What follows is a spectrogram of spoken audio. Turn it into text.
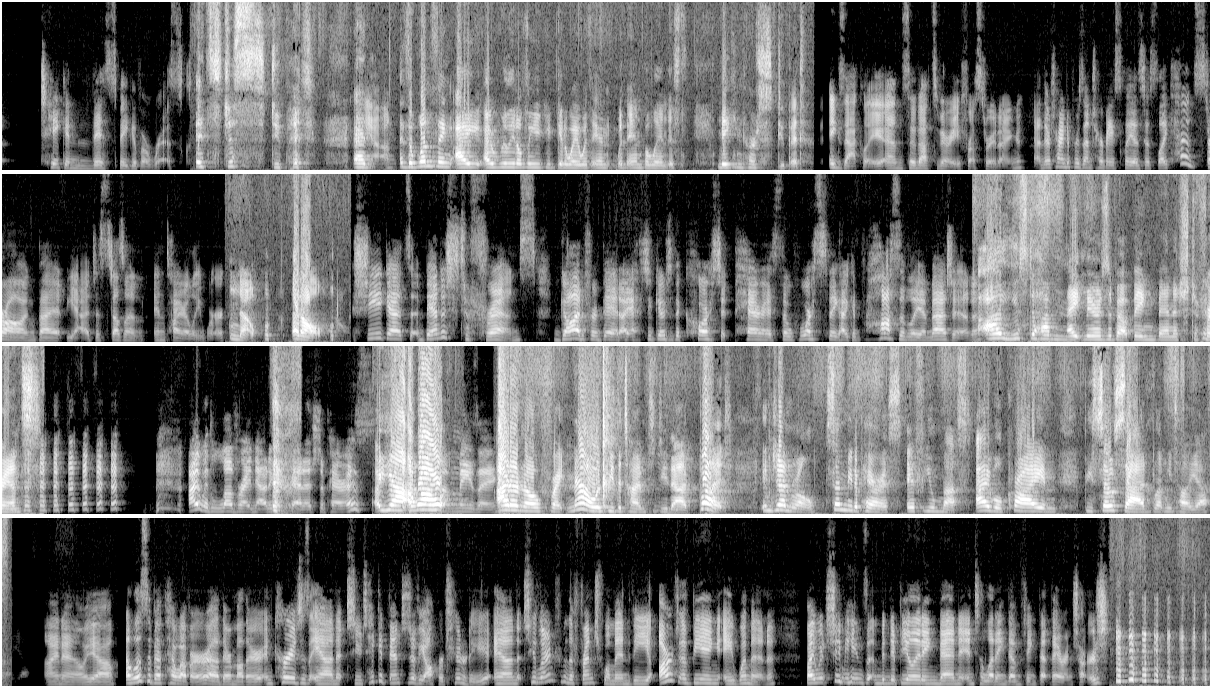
taken this big of a risk. It's just stupid. And Yeah. the one thing I, I really don't think you could get away with Anne, with Anne Boleyn is making her stupid. Exactly. And so that's very frustrating. And they're trying to present her basically as just like headstrong, but yeah, it just doesn't entirely work. No, at all. She gets banished to France. God forbid I have to go to the court at Paris, the worst thing I could possibly imagine. I used to have nightmares about being banished to France. I would love right now to get banished to Paris. Uh, yeah, well, Amazing. I don't know if right now would be the time to do that, but in general, send me to Paris if you must. I will cry and be so sad, let me tell you. I know, yeah. Elizabeth, however, uh, their mother, encourages Anne to take advantage of the opportunity and to learn from the French woman the art of being a woman, by which she means manipulating men into letting them think that they're in charge.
